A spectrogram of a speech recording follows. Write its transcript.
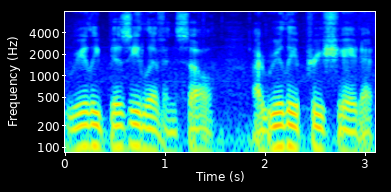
really busy living, so I really appreciate it.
